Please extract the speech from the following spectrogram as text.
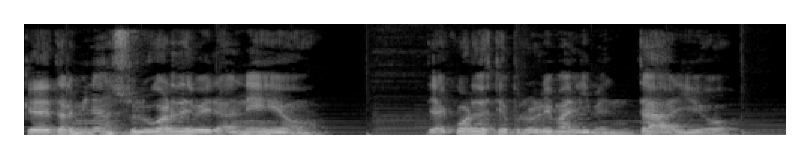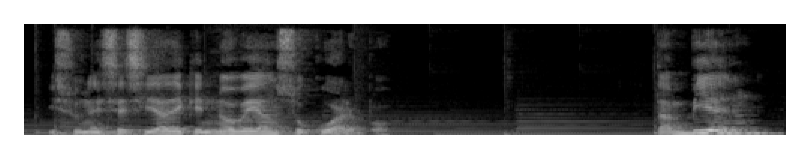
que determinan su lugar de veraneo de acuerdo a este problema alimentario y su necesidad de que no vean su cuerpo. También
